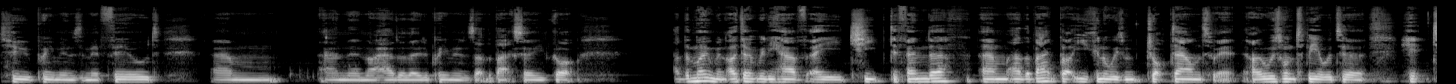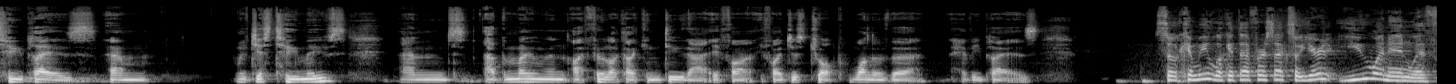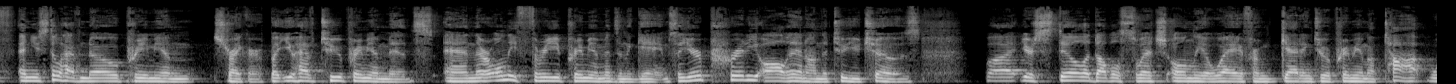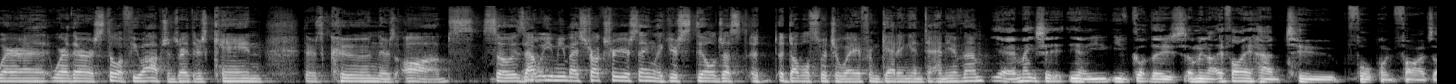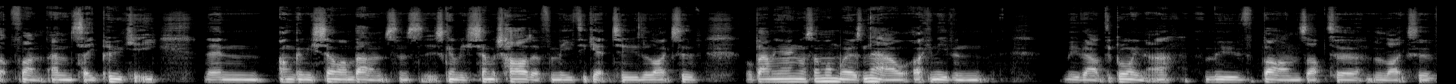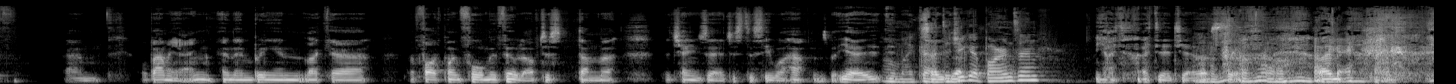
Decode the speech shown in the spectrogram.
two premiums in midfield, um, and then I had a load of premiums at the back. So you've got at the moment, I don't really have a cheap defender um, at the back, but you can always drop down to it. I always want to be able to hit two players um, with just two moves, and at the moment, I feel like I can do that if I if I just drop one of the heavy players. So can we look at that for a sec? So you're you went in with and you still have no premium striker, but you have two premium mids, and there are only three premium mids in the game. So you're pretty all in on the two you chose but you're still a double switch only away from getting to a premium up top where where there are still a few options right? There's Kane there's Kun there's Obbs so is that yeah. what you mean by structure you're saying? Like you're still just a, a, double switch away from getting into any of them? Yeah it makes it you know you, have got those I mean like if I had two 4.5s up front and say Pukki then I'm going to be so unbalanced and it's going to be so much harder for me to get to the likes of Aubameyang or someone whereas now I can even move out De Bruyne, move Barnes up to the likes of um, Aubameyang, and then bring in like a, a 5.4 midfielder. I've just done the, the change there just to see what happens. But yeah. Oh my god! So did that, you get Barnes in? Yeah, I, I did. Yeah, that's oh, no, no. Okay.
